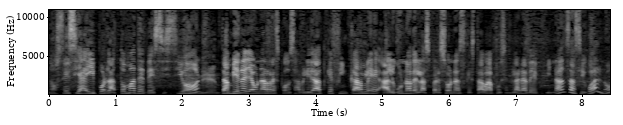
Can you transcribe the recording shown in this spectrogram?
no sé si ahí por la toma de decisión También. también, haya una responsabilidad que fincarle a alguna de las personas que estaba pues en el área de finanzas igual, ¿no?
